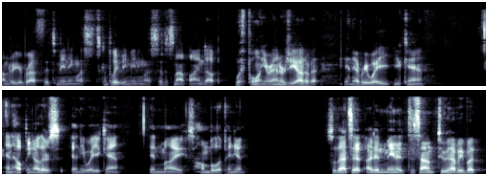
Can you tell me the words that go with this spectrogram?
under your breath, it's meaningless. It's completely meaningless if it's not lined up with pulling your energy out of it in every way you can and helping others any way you can, in my humble opinion. So that's it. I didn't mean it to sound too heavy, but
